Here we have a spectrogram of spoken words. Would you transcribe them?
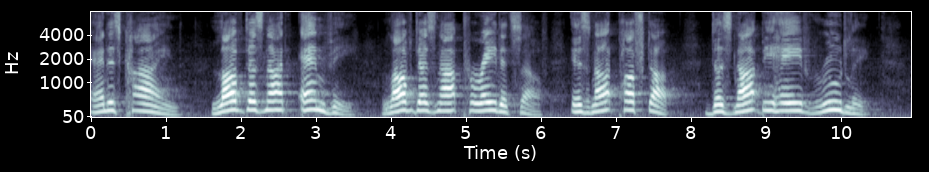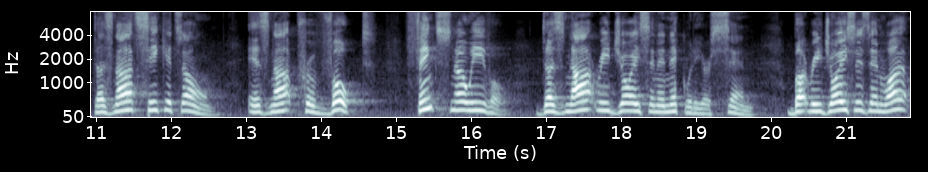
and is kind. Love does not envy. Love does not parade itself, is not puffed up, does not behave rudely, does not seek its own, is not provoked, thinks no evil, does not rejoice in iniquity or sin, but rejoices in what?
